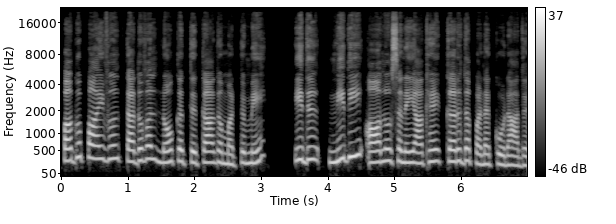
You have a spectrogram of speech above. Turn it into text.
பகுப்பாய்வு தகவல் நோக்கத்துக்காக மட்டுமே இது நிதி ஆலோசனையாக கருதப்படக்கூடாது.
